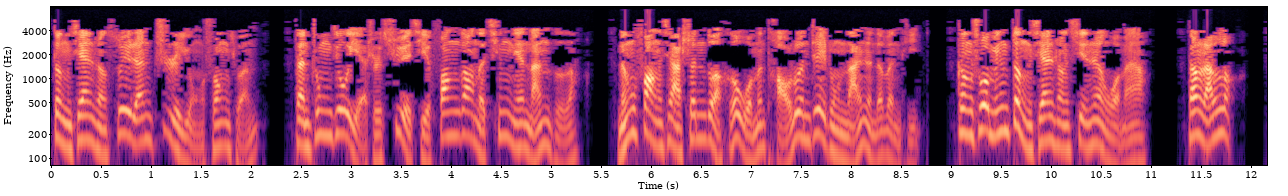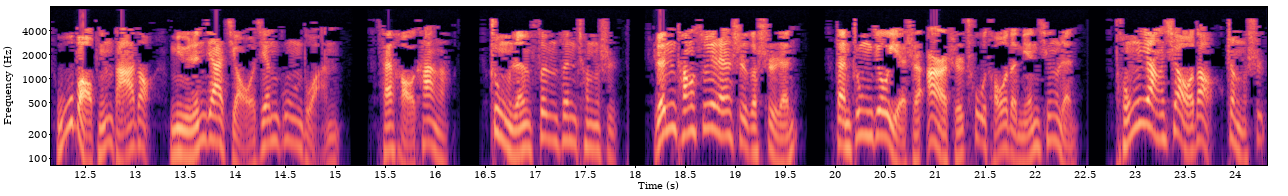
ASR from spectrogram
邓先生虽然智勇双全，但终究也是血气方刚的青年男子啊，能放下身段和我们讨论这种男人的问题，更说明邓先生信任我们啊。当然了，吴宝平答道：“女人家脚尖弓短才好看啊！”众人纷纷称是。任堂虽然是个世人，但终究也是二十出头的年轻人，同样笑道：“正是，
